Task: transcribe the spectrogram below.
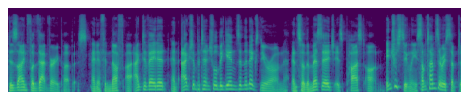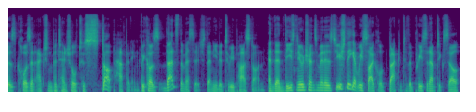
designed for that very purpose. And if enough are activated, an action potential begins in the next neuron, and so the message is passed on. Interestingly, sometimes the receptors cause an action potential to stop happening because that's the message that needed to be passed on. And then these neurotransmitters usually get recycled back into the presynaptic cell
